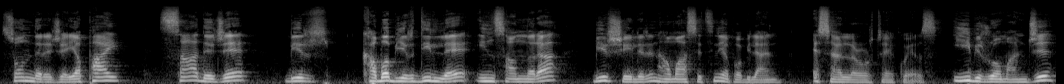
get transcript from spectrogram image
son derece yapay, sadece bir kaba bir dille insanlara bir şeylerin hamasetini yapabilen eserler ortaya koyarız. İyi bir romancı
